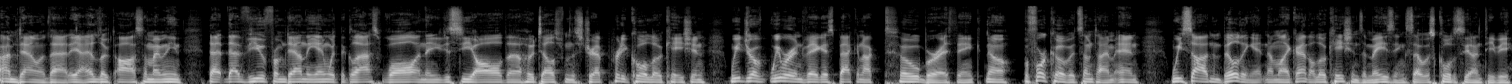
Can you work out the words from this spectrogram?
I'm down with that. Yeah, it looked awesome. I mean, that that view from down the end with the glass wall, and then you just see all the hotels from the strip. Pretty cool location. We drove. We were in Vegas back in October, I think. No, before COVID, sometime, and we saw them building it, and I'm like, oh, the location's amazing. So it was cool to see on TV.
